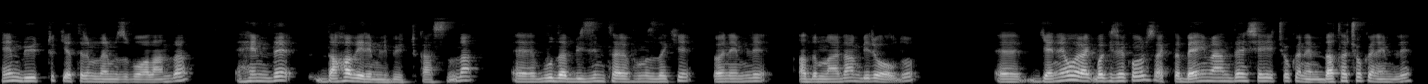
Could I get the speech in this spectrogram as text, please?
Hem büyüttük yatırımlarımızı bu alanda hem de daha verimli büyüttük aslında. Bu da bizim tarafımızdaki önemli adımlardan biri oldu. E, genel olarak bakacak olursak da Bayman'de şey çok önemli, data çok önemli.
